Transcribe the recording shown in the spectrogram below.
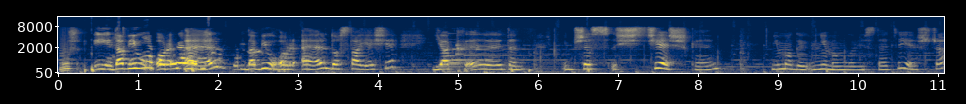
Mus, I W or L, W or L dostaje się jak y, ten przez ścieżkę. Nie mogę, nie mam go niestety jeszcze.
